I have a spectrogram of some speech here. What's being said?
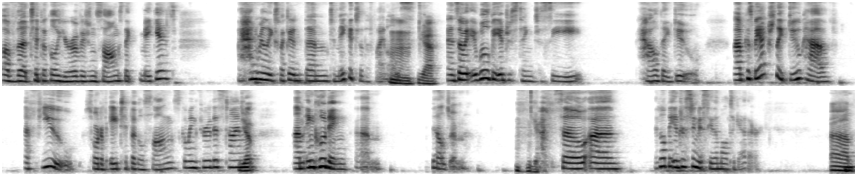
of the typical Eurovision songs that make it, I hadn't really expected them to make it to the finals. Mm, yeah. And so it will be interesting to see how they do. Because we actually do have a few sort of atypical songs going through this time, Yep. um, including um, Belgium. yeah. So uh, it'll be interesting to see them all together. Um,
